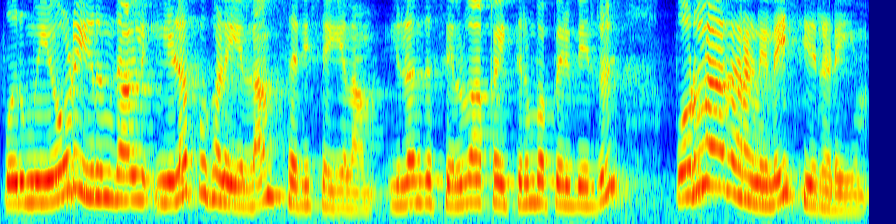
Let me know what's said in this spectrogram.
பொறுமையோடு இருந்தால் இழப்புகளை எல்லாம் சரி செய்யலாம். இழந்த செல்வாக்கை திரும்பப் பெறுவீர்கள் பொருளாதார நிலை சீரடையும்.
